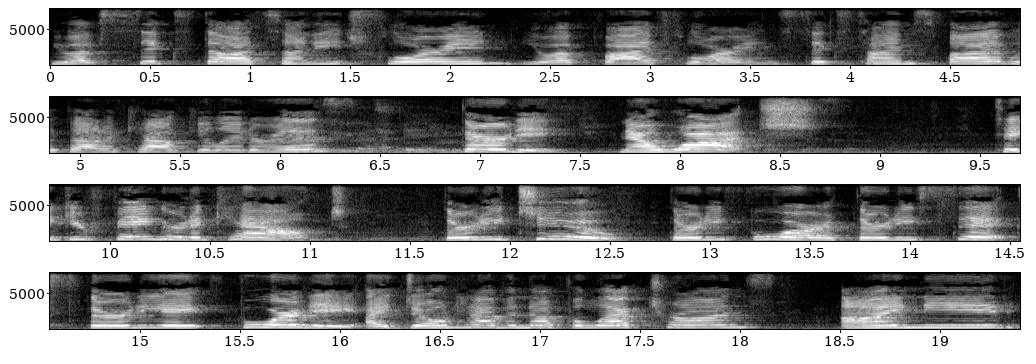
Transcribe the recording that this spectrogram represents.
You have six dots on each fluorine. You have five fluorines. Six times five without a calculator is 30. Now watch. Take your finger to count. 32, 34, 36, 38, 40. I don't have enough electrons. I need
